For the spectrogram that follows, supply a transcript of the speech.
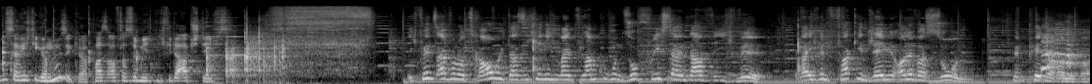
Du bist ja richtiger Musiker. Pass auf, dass du mich nicht wieder abstichst. Ich finde es einfach nur traurig, dass ich hier nicht meinen Flammkuchen so freestylen darf, wie ich will. Weil ich bin fucking Jamie Olivers Sohn. Ich bin Peter Oliver.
